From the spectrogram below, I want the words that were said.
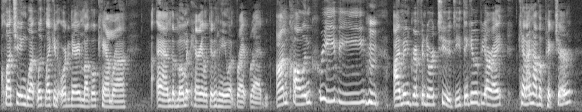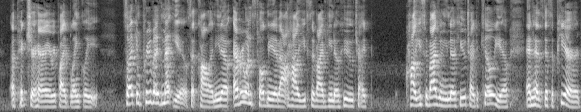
clutching what looked like an ordinary Muggle camera. And the moment Harry looked at him, he went bright red. I'm Colin Creevey. I'm in Gryffindor too. Do you think it would be all right? Can I have a picture? A picture, Harry replied blankly. So I can prove I've met you, said Colin. You know, everyone's told me about how you survived you know who tried how you survived when you know who tried to kill you and has disappeared.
